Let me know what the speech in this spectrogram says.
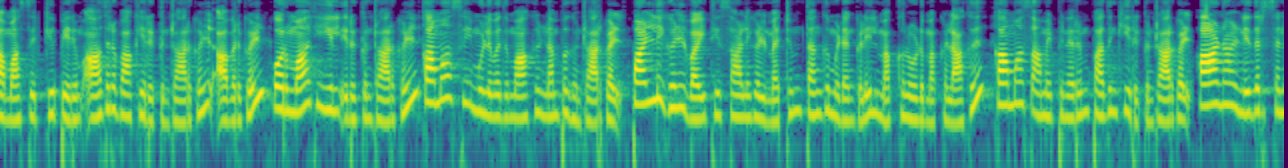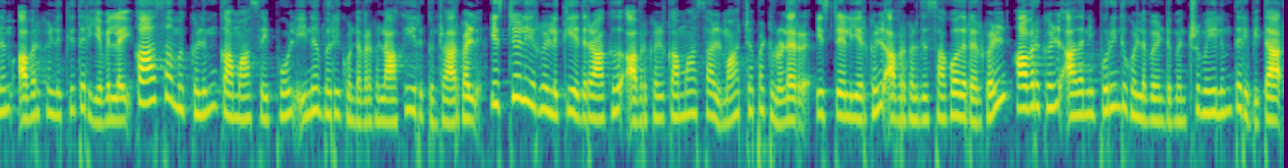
கமாசிற்கு பெரும் ஆதரவாக இருக்கின்றார்கள். அவர்கள் ஒரு மாயையில் இருக்கின்றார்கள். கமாசை முழுவதுமாக நம்புகின்றார்கள். பள்ளிகள் வைத்தியசாலைகள் மற்றும் தங்குமிடங்களில் மக்களோடு மக்களாக கமாஸ் அமைப்பினரும் பதுங்கி இருக்கின்றார்கள். ஆனால் நிதர்சனம் அவர்களுக்கு தெரியவில்லை. காசா மக்களும் கமாஸை போல் இனவெறி கொண்டவர்களாக இருக்கின்றார்கள். இஸ்ரேலியர்களுக்கு எதிராக அவர்கள் கமாஸால் மாற்றப்பட்டுள்ளனர். இஸ்ரேலியர்கள் அவர்களது சகோதரர்கள் அவர்கள் அதனை புரிந்து கொள்ள வேண்டும் என்று மேலும் தெரிவித்தார்.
